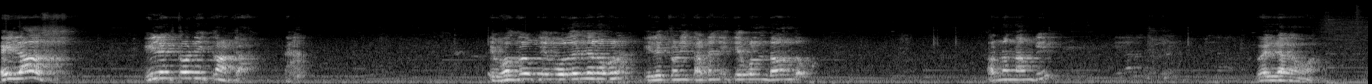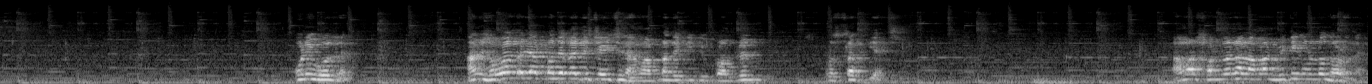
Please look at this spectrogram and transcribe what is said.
এই লাস্ট ইলেকট্রনিক কাঁটা। এই ভদ্রলোক কে বললেন যেন ওখানে ইলেকট্রনিক কাঁটা নিয়ে কে বললেন দাঁড়ান তো। আপনার নাম কি? উনি বললেন, আমি সবার কাছে আপনাদের কাছে চেয়েছিলাম, আপনাদের কি কি প্রবলেম প্রস্তাব কি আছে? আমার সম্মেলন, আমার মিটিং অন্য ধরনের।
